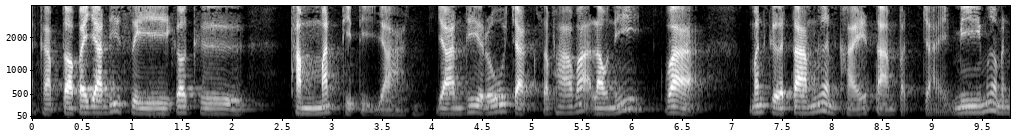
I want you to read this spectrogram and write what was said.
นะครับ ต่อไปยานที่สี่ก็คือธรรมัตติติยานยานที่รู้จักสภาวะเหล่านี้ว่ามันเกิดตามเงื่อนไขตามปัจจัย มีเมื่อมัน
